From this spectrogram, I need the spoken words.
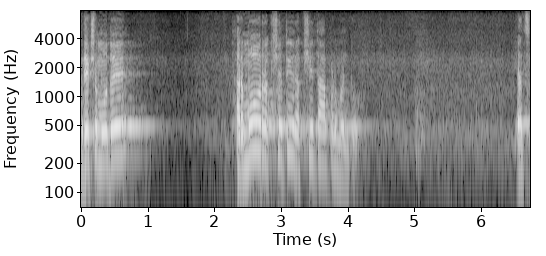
अध्यक्ष महोदय धर्मो रक्षती रक्षिता आपण म्हणतो. याच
